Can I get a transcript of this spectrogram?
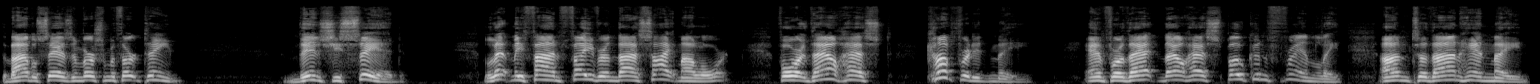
The Bible says in verse number 13, Then she said, Let me find favor in thy sight, my Lord, for thou hast comforted me and for that thou hast spoken friendly unto thine handmaid.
